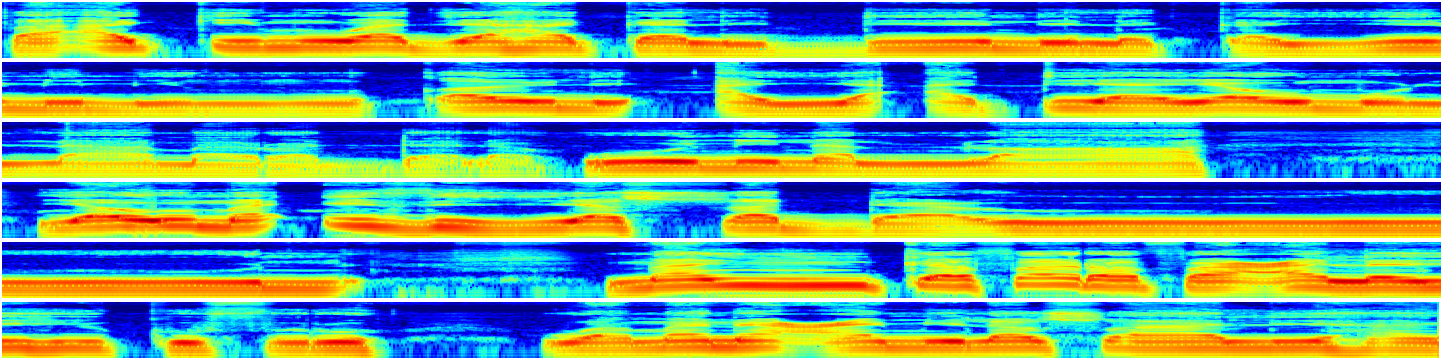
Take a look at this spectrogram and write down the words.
فأقم وجهك للدين القيم من قبل أن يأتي يوم لا مرد له من الله يومئذ يصدعون. من كفر فعليه كفره ومن عمل صالحا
